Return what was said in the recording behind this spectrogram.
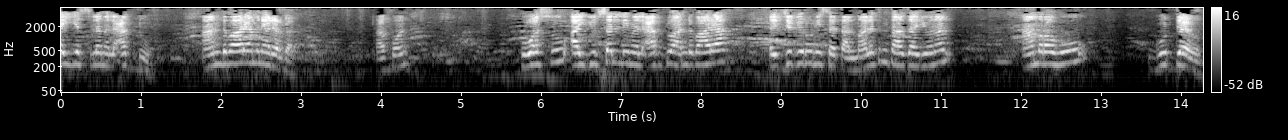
አየስለመ ልዓብዱ አንድ ባሪያ ምን ያደርጋል? አፎን ሁወሱ አዩሰሊመ ልዓብዱ አንድ ባሪያ እጅግሩን ይሰጣል ማለትም ታዛዥ ይሆናል። አምረሁ ጉዳዩን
